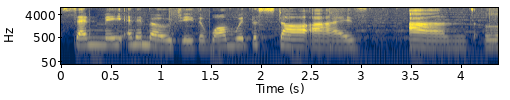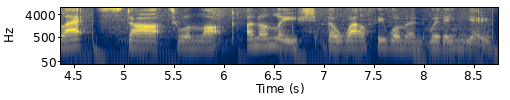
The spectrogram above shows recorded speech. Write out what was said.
send me an emoji, the one with the star eyes, and let's start to unlock and unleash the wealthy woman within you.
